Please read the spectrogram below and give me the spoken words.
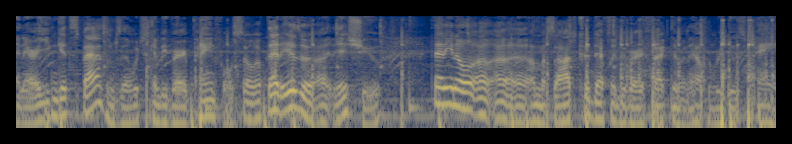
an area you can get spasms in, which can be very painful. So if that is a, an issue, then you know a, a, a, massage could definitely be very effective in helping reduce pain.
